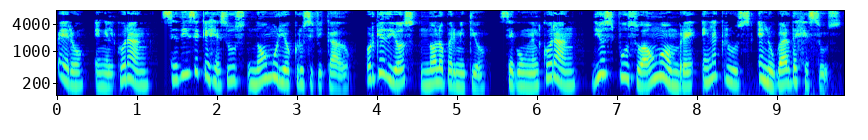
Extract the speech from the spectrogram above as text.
Pero en el Corán se dice que Jesús no murió crucificado, porque Dios no lo permitió. Según el Corán, Dios puso a un hombre en la cruz en lugar de Jesús,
